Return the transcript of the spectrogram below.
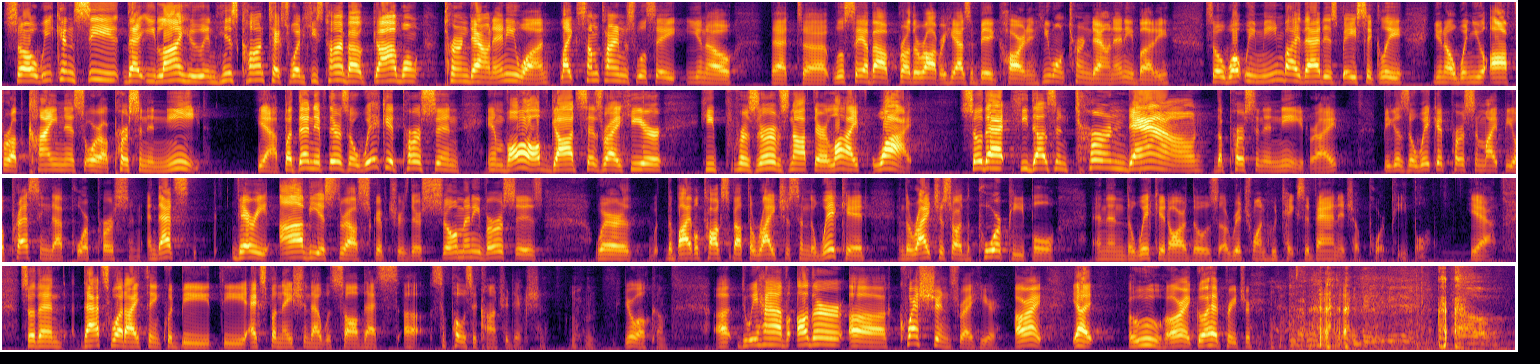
So we can see that Elihu, in his context, what he's talking about, God won't turn down anyone. Like sometimes we'll say, you know, that uh, we'll say about Brother Robert, he has a big heart and he won't turn down anybody. So what we mean by that is basically, you know, when you offer up kindness or a person in need. Yeah, but then if there's a wicked person involved, God says right here, he preserves not their life. Why? So that he doesn't turn down the person in need, right? Because the wicked person might be oppressing that poor person. And that's very obvious throughout scriptures. There's so many verses where the Bible talks about the righteous and the wicked, and the righteous are the poor people, and then the wicked are those a rich one who takes advantage of poor people. Yeah. So then that's what I think would be the explanation that would solve that uh, supposed contradiction. Mm-hmm. You're welcome. Uh, do we have other uh, questions right here? All right. Yeah. Ooh. All right. Go ahead, preacher. um,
